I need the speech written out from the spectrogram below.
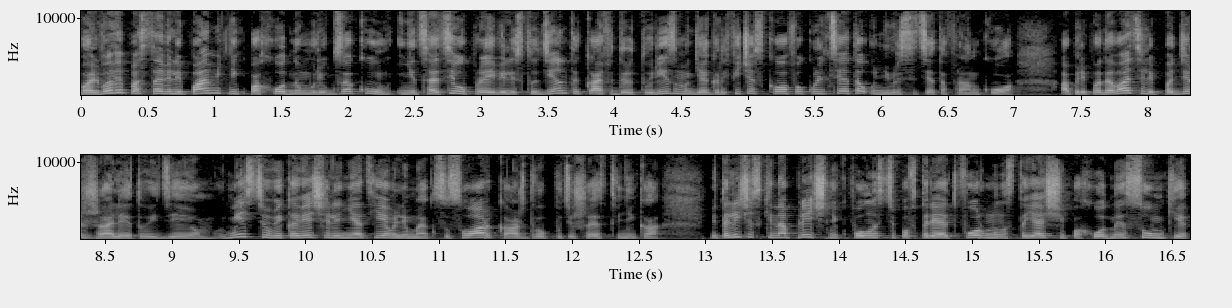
Во Львове поставили памятник походному рюкзаку. Инициативу проявили студенты кафедры туризма географического факультета Университета Франко, а преподаватели поддержали эту идею. Вместе увековечили неотъемлемый аксессуар каждого путешественника. Металлический наплечник полностью повторяет форму настоящей походной сумки,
